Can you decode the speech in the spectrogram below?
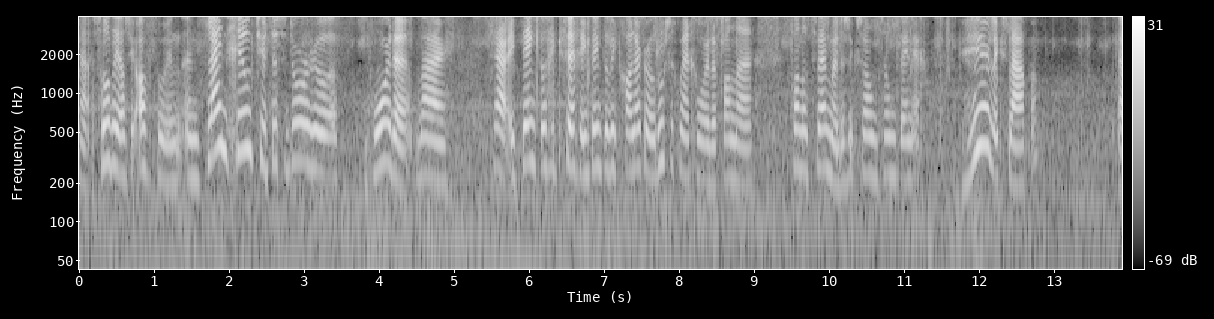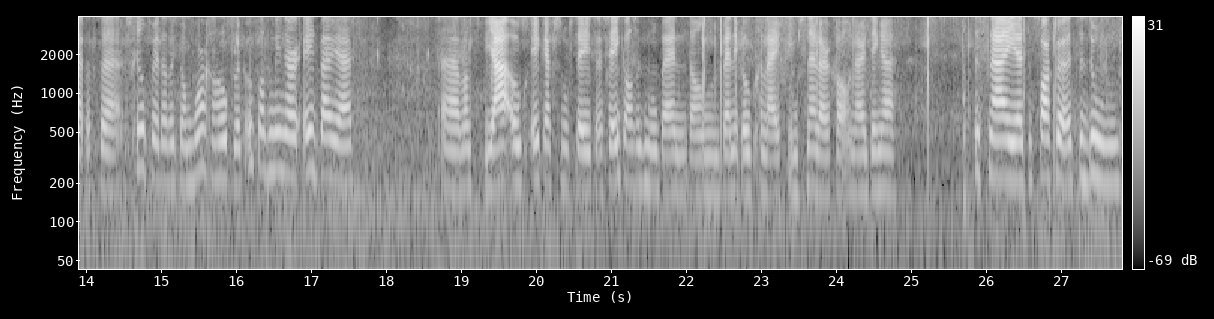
Nou, sorry als je af en toe een, een klein geeltje tussendoor hoorde. Maar ja, ik denk dat ik zeg, ik denk dat ik gewoon lekker roestig ben geworden van, uh, van het zwemmen. Dus ik zal zo meteen echt heerlijk slapen. Ja, dat uh, scheelt weer dat ik dan morgen hopelijk ook wat minder eetbuien heb. Uh, want ja, ook ik heb ze nog steeds. En zeker als ik moe ben, dan ben ik ook geneigd om sneller gewoon naar dingen te snijden, te pakken, te doen.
